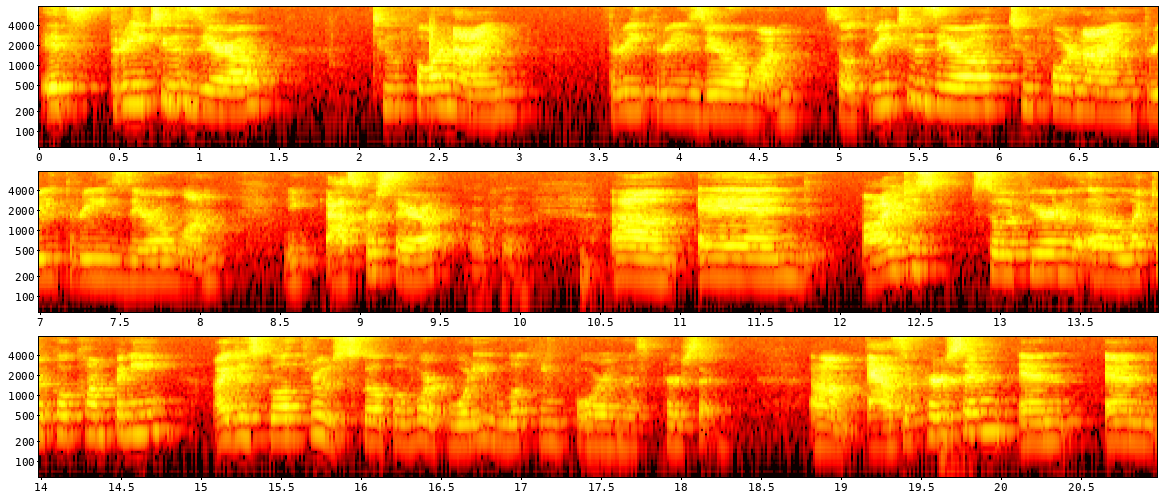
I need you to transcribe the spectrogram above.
it's 320 249 3301. So 320 249 3301. You ask for Sara. okay, Um, and I just, so if you're an electrical company, I just go through scope of work. What are you looking for in this person? Um, as a person and, and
